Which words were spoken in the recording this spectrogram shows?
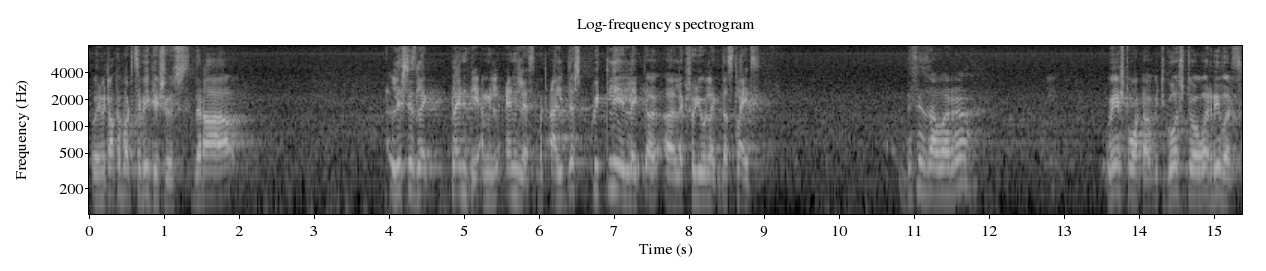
when we talk about civic issues, there are list is like plenty. I mean, endless. But I'll just quickly like uh, uh, like show you like the slides. This is our wastewater which goes to our rivers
